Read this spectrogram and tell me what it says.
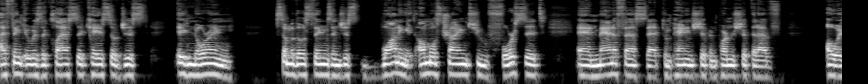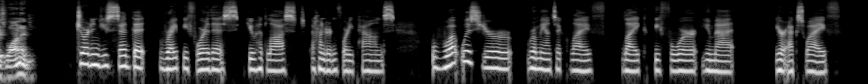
I think it was a classic case of just ignoring some of those things and just wanting it, almost trying to force it and manifest that companionship and partnership that I've always wanted. Jordan, you said that right before this, you had lost 140 pounds. What was your romantic life like before you met your ex wife?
